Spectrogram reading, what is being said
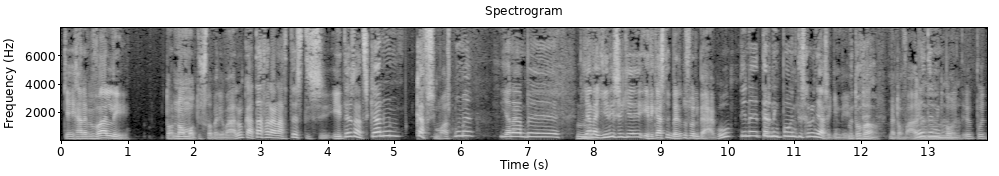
και είχαν επιβάλει το νόμο τους στο περιβάλλον, κατάφεραν αυτές τις ήττες να τις κάνουν καύσιμο, ας πούμε, για να, ε, Ναι. για να γυρίσει και ειδικά στην περίπτωση του Ολυμπιακού είναι turning point της χρονιάς εκείνη. Με το ΒΑΟ. Με το ΒΑΟ είναι turning point. Που,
